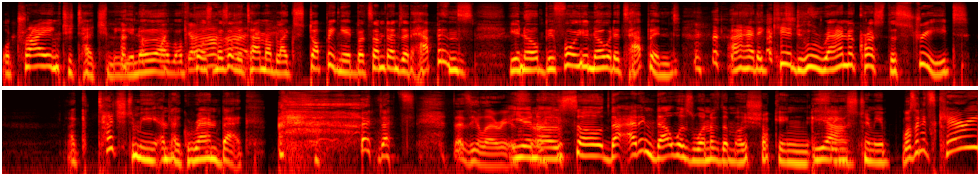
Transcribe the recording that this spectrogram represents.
or trying to touch me. You know, oh of course, most of the time I'm like stopping it, but sometimes it happens, you know, before you know it, it's happened. I had a kid who ran across the street, like touched me and like ran back. that's that's hilarious. You Sorry. know, so that I think that was one of the most shocking Yeah. things to me. Wasn't it scary?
